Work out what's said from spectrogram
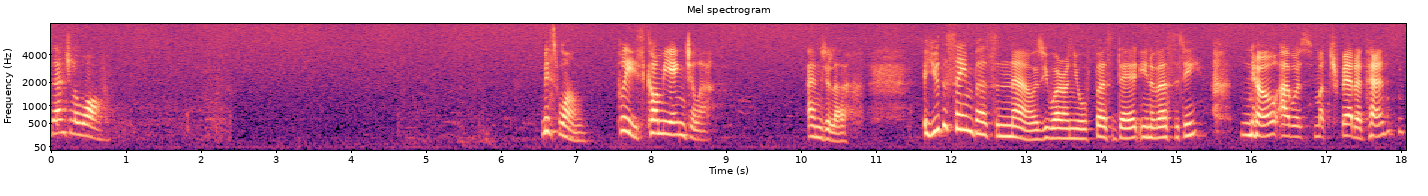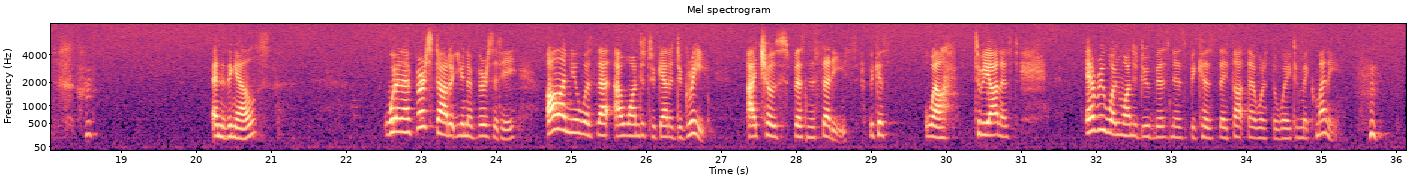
Miss Angela Wong. Miss Wong, Please call me Angela. Angela, are you the same person now as you were on your first day at university? No, I was much better then. Anything else? When I first started university, all I knew was that I wanted to get a degree. I chose business studies because, well, to be honest, everyone wanted to do business because they thought that was the way to make money.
